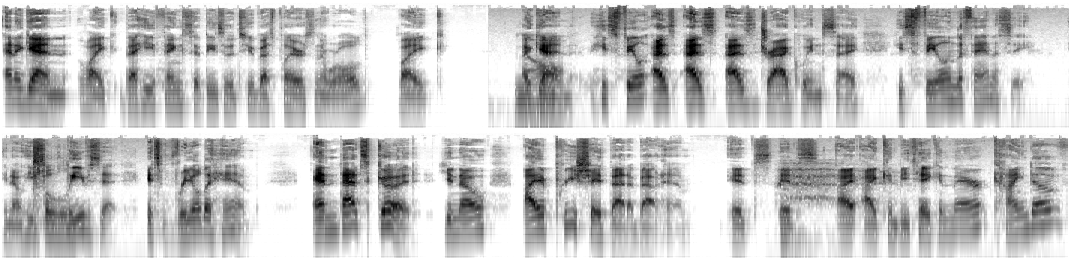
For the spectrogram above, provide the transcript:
And again, like that he thinks that these are the two best players in the world. Like No. again, he's feeling as as as drag queens say, he's feeling the fantasy. You know, he believes it. It's real to him. And that's good. You know, I appreciate that about him. It's it's I I can be taken there kind of,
